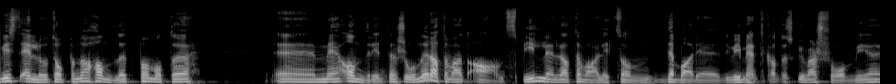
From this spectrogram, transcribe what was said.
Hvis LO-toppene handlet på en måte eh, med andre intensjoner, at det var et annet spill, eller at det var litt sånn det bare, Vi mente ikke at det skulle være så mye.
